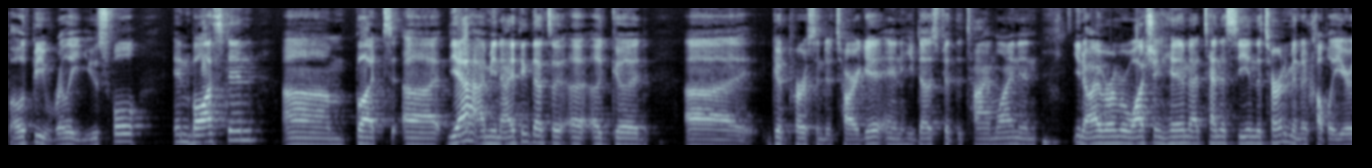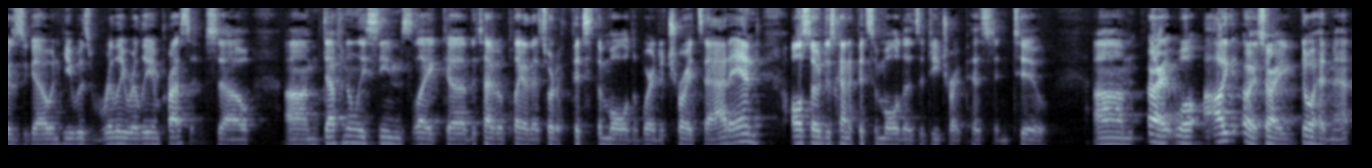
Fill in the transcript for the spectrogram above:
both be really useful in Boston. Um, but uh, yeah, I mean, I think that's a, a, a good uh, good person to target, and he does fit the timeline. And you know, I remember watching him at Tennessee in the tournament a couple years ago, and he was really, really impressive. So um, definitely seems like uh, the type of player that sort of fits the mold of where Detroit's at, and also just kind of fits the mold as a Detroit Piston too. Um, all right, well, I'll, oh, sorry, go ahead, Matt.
